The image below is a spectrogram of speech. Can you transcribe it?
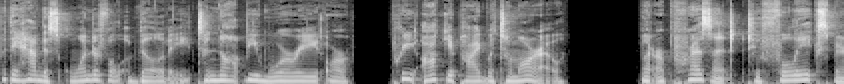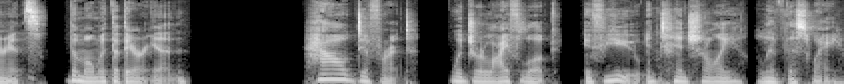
But they have this wonderful ability to not be worried or preoccupied with tomorrow, but are present to fully experience the moment that they're in. How different would your life look if you intentionally live this way?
